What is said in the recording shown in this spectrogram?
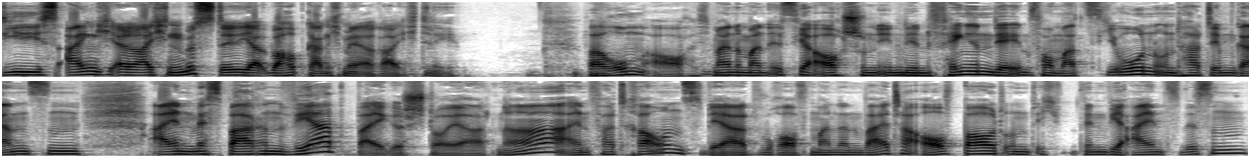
die es eigentlich erreichen müsste, ja überhaupt gar nicht mehr erreicht. Nee. Warum auch? Ich meine, man ist ja auch schon in den Fängen der Information und hat dem Ganzen einen messbaren Wert beigesteuert, ne? Ein Vertrauenswert, worauf man dann weiter aufbaut. Und ich, wenn wir eins wissen,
